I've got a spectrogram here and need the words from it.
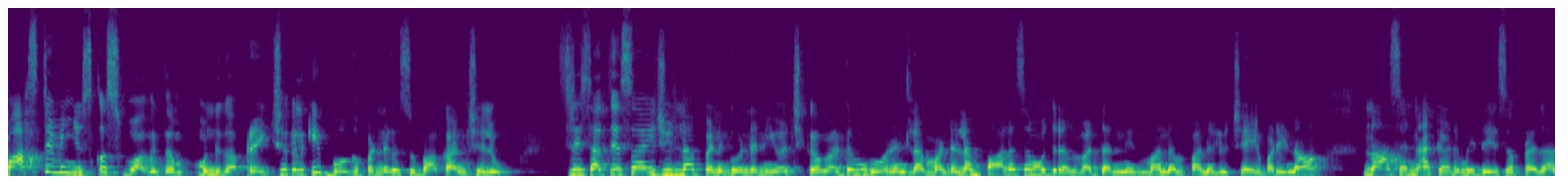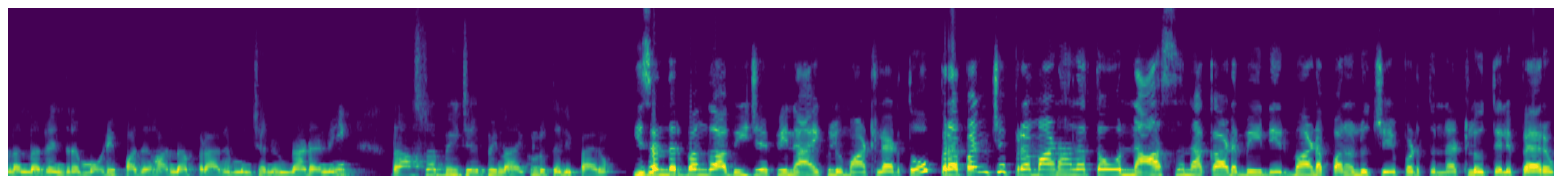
మాస్ టీవీ న్యూస్కు స్వాగతం. ముందుగా ప్రేక్షకులకి భోగి పండుగ శుభాకాంక్షలు. శ్రీ సత్యసాయి జిల్లా పెనుగొండ నియోజకవర్గం గోరెంట్ల మండలం పాలసముద్రం వద్ద నిర్మాణం పనులు చేయబడిన నాసన్ అకాడమీ దేశ ప్రధాన నరేంద్ర మోడీ పదహారున ప్రారంభించనున్నాడని రాష్ట్ర బీజేపీ నాయకులు తెలిపారు. ఈ సందర్భంగా బీజేపీ నాయకులు మాట్లాడుతూ ప్రపంచ ప్రమాణాలతో నాసన్ అకాడమీ నిర్మాణ పనులు చేపడుతున్నట్లు తెలిపారు.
